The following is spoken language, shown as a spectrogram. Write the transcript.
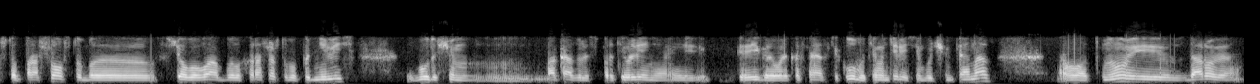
чтобы прошел, чтобы все в УВА было хорошо, чтобы поднялись, в будущем оказывали сопротивление и переигрывали красноярские клубы, тем интереснее будет чемпионат. Вот. Ну и здоровья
